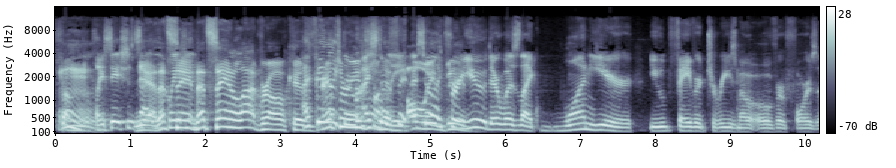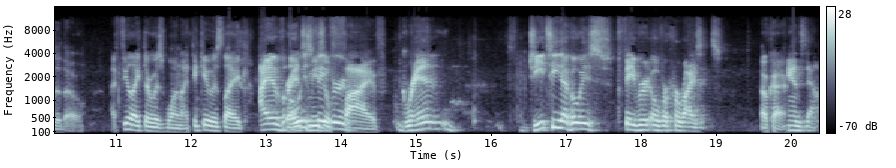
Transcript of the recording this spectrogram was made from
from the PlayStation side. Yeah, that's saying that's saying a lot, bro. Because I feel Gran like there, Turismo I still feel, I feel always like for you there was like one year you favored Turismo over Forza though. I feel like there was one. I think it was like I have Gran always Turismo favored five. Grand GT. I've always favored over Horizons, Okay. hands down.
